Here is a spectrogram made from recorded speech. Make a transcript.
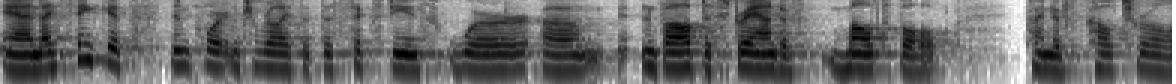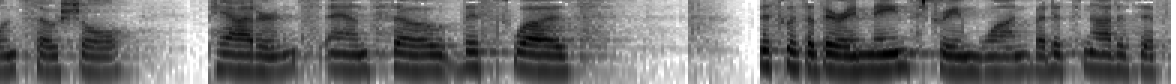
And I think it's important to realize that the 60s were um, involved a strand of multiple kind of cultural and social patterns. And so this was this was a very mainstream one, but it's not as if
